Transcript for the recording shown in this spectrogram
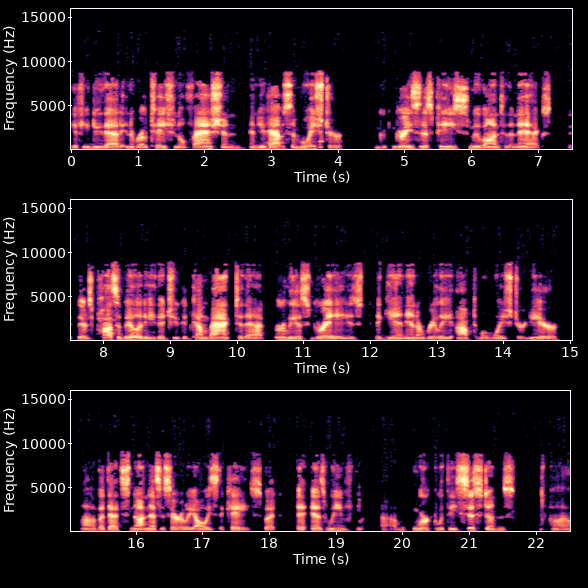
if you do that in a rotational fashion and you have some moisture, g- graze this piece, move on to the next there's possibility that you could come back to that earliest graze again in a really optimal moisture year, uh, but that's not necessarily always the case. But as we've uh, worked with these systems, uh,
